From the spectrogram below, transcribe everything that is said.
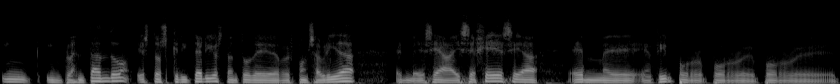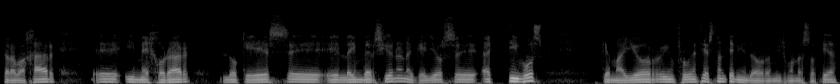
implantando estos criterios tanto de responsabilidad, em, sea SG, sea, em, eh, en fin, por, por, por eh, trabajar eh, y mejorar lo que es la inversión en aquellos activos que mayor influencia están teniendo ahora mismo en la sociedad.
